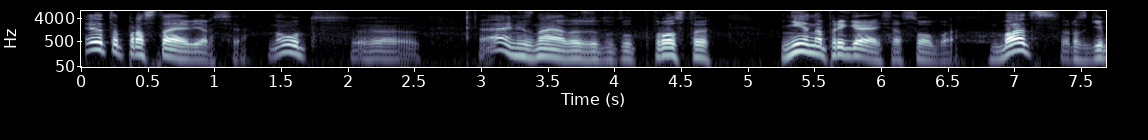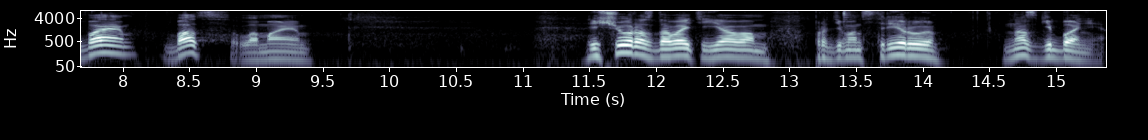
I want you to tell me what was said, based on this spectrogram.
это простая версия. Ну вот, э, я не знаю, даже тут, тут просто не напрягаясь особо. Бац, разгибаем, бац, ломаем. Еще раз давайте я вам продемонстрирую на сгибание.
